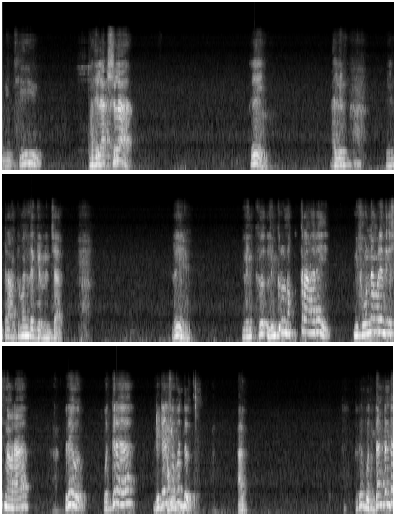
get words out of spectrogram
నుంచి పది లక్షల రే ఆ లింక్ ఏంట్రా అంతమంది దగ్గర నుంచా? రే లింక్ లింక్ నొక్కరా రే? నీ ఫోన్ నెంబర్ ఎందుకు ఇస్తున్నావురా? రే వద్దురా డీటెయిల్స్ ఇవ్వద్దు. ఆగు. రే వద్దంటే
